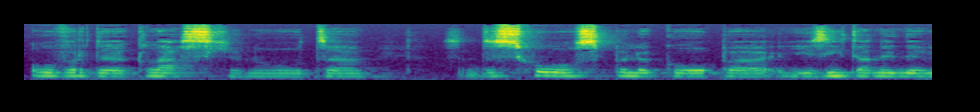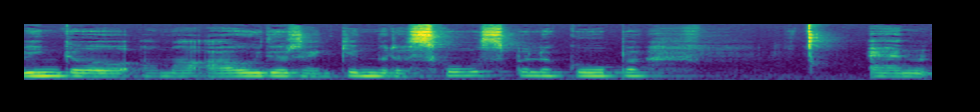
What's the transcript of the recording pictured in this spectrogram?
over de klasgenoten, de schoolspullen kopen. Je ziet dan in de winkel allemaal ouders en kinderen schoolspullen kopen. En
